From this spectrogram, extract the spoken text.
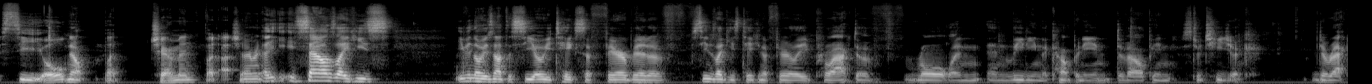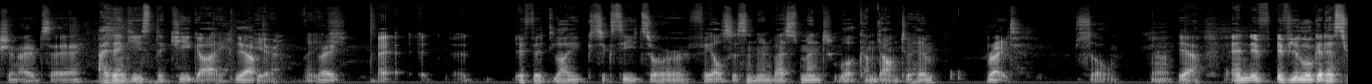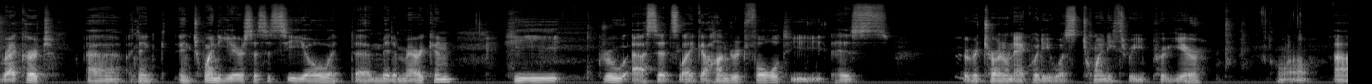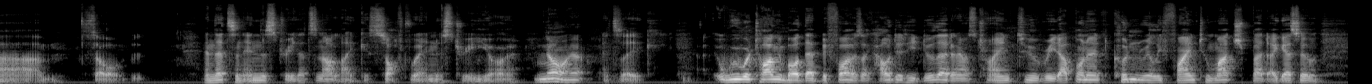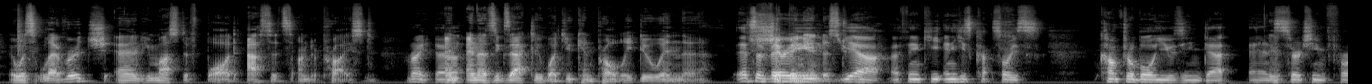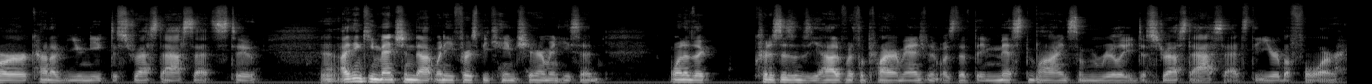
CEO, no, but chairman. But I, chairman. It sounds like he's, even though he's not the CEO, he takes a fair bit of. Seems like he's taking a fairly proactive role in in leading the company and developing strategic direction. I would say. eh? I think he's the key guy Yeah, here. Like, right. I- if it like succeeds or fails as an investment, will come down to him. Right. So, Yeah. yeah. And if, if you look at his record, uh, I think in 20 years as a CEO at uh, MidAmerican, he grew assets like a hundredfold. He his return on equity was 23 per year. Wow. Um, so and that's an industry that's not like a software industry or No, yeah. it's like we were talking about that before. I was like, how did he do that? And I was trying to read up on it. Couldn't really find too much, but I guess it, it was leverage, and he must have bought assets underpriced. Right. Yeah. And, and that's exactly what you can probably do in the it's a shipping very industry. Yeah, I think he and he's so he's comfortable using debt and searching for kind of unique distressed assets too. Yeah. I think he mentioned that when he first became chairman. He said one of the criticisms he had with the prior management was that they missed buying some really distressed assets the year before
